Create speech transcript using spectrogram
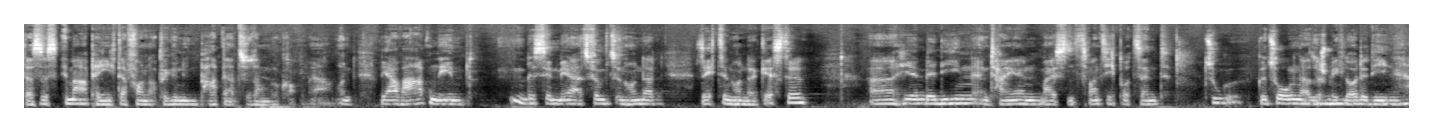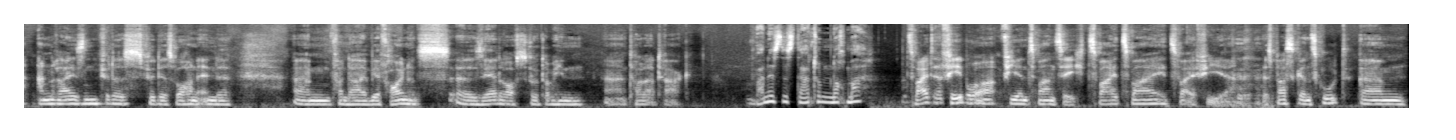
das ist immer abhängig davon, ob wir genügend Partner zusammenbekommen. Ja. Und wir erwarten eben ein bisschen mehr als 1500, 1600 Gäste äh, hier in Berlin, in Teilen meistens 20 Prozent zugezogen, also sprich Leute, die anreisen für das, für das Wochenende. Ähm, von daher, wir freuen uns äh, sehr drauf. Es wird, glaube ich, ein äh, toller Tag. Wann ist das Datum nochmal? 2. Februar 24, 2224. Das passt ganz gut. Ähm,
